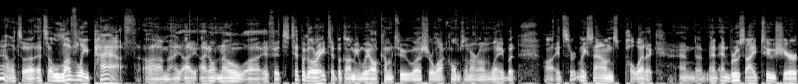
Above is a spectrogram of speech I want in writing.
Well, it's a it's a lovely path. Um, I, I, I don't know uh, if it's typical or atypical. I mean, we all come to uh, Sherlock Holmes in our own way, but uh, it certainly sounds poetic. And um, and and Bruce, I too share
